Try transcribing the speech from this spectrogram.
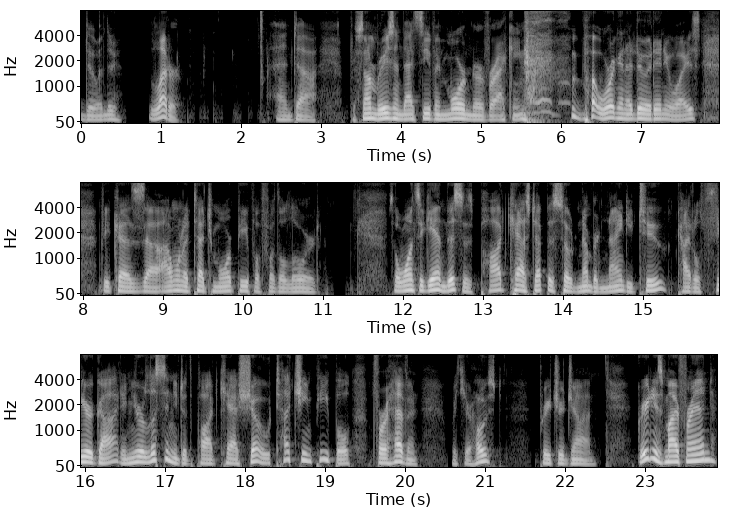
doing the letter. And uh, for some reason, that's even more nerve wracking. but we're going to do it anyways because uh, I want to touch more people for the Lord. So, once again, this is podcast episode number 92 titled Fear God, and you're listening to the podcast show Touching People for Heaven with your host, Preacher John. Greetings, my friend.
